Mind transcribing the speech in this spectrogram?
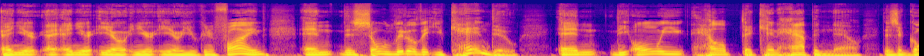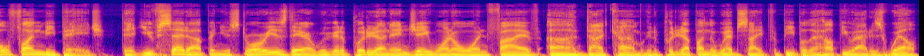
And you're and you're you know and you're you know you're confined and there's so little that you can do. And the only help that can happen now there's a gofundme page that you've set up and your story is there. We're going to put it on nj1015.com we're going to put it up on the website for people to help you out as well.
